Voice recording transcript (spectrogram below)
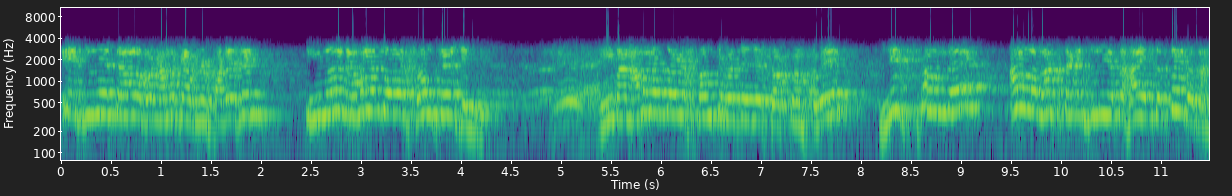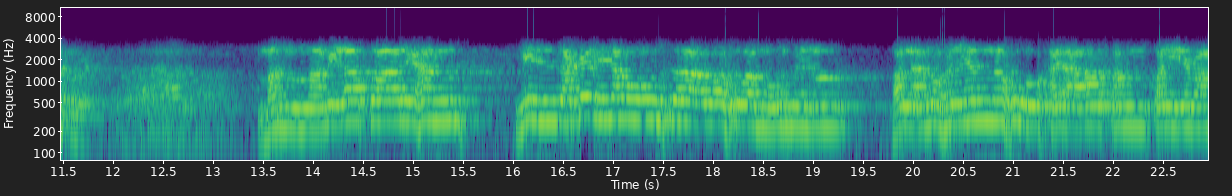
এই দুনিয়াতে আল্লাহ আমাকে আপনি পাঠাচ্ছেন ইমান আমাদের দলের সঞ্চয়ের জন্য ইমান আমাদের দলের সঞ্চয় করতে যে সক্ষম হবে নিঃসন্দেহে আল্লাহ ভাগ তাকে দুনিয়াতে হায়াত তৈরি দান করবে من عمل صالحا من ذكر أو أنثى وهو مؤمن فلنحيينه حياة طيبة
